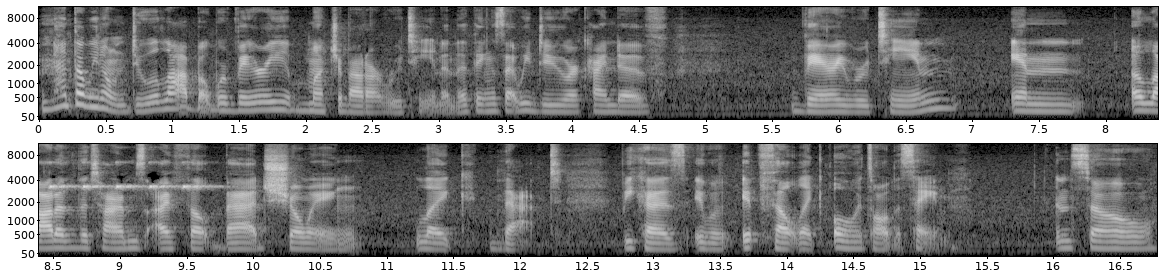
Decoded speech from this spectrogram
not that we don't do a lot but we're very much about our routine and the things that we do are kind of very routine. And a lot of the times I felt bad showing like that because it was it felt like oh it's all the same. And so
